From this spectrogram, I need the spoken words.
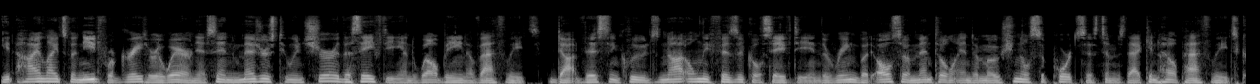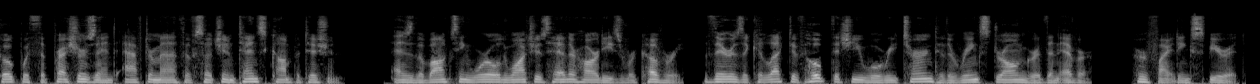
It highlights the need for greater awareness and measures to ensure the safety and well-being of athletes. This includes not only physical safety in the ring but also mental and emotional support systems that can help athletes cope with the pressures and aftermath of such intense competition. As the boxing world watches Heather Hardy's recovery, there is a collective hope that she will return to the ring stronger than ever. Her fighting spirit,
